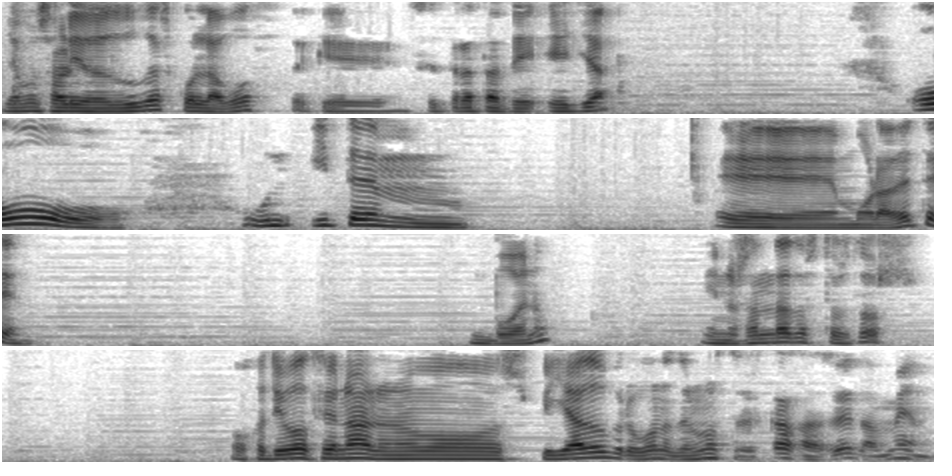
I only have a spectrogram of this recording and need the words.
Ya hemos salido de dudas con la voz de que se trata de ella. ¡Oh! Un ítem eh, moradete. Bueno, y nos han dado estos dos. Objetivo opcional no lo hemos pillado, pero bueno, tenemos tres cajas, ¿eh? También.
